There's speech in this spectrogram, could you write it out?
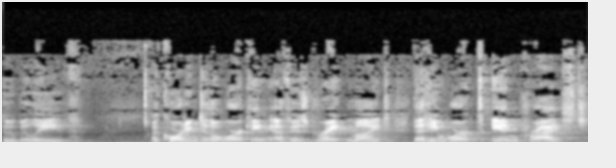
who believe? According to the working of his great might that he worked in Christ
